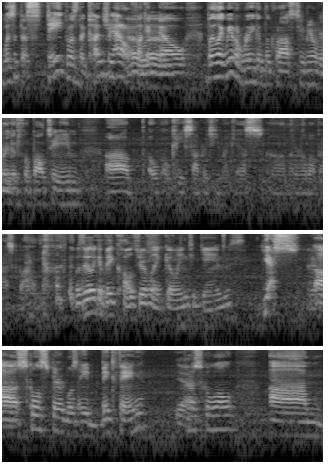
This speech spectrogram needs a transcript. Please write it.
was it the state? Was it the country? I don't Oh, fucking wow. know. But like we have a really good lacrosse team. We have a really good football team. Uh, okay, soccer team, I guess. Um, I don't know about basketball. I don't know. Was there like a big culture of like going to games? yes. Okay. Uh, school spirit was a big thing in Yeah. our school. Um,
